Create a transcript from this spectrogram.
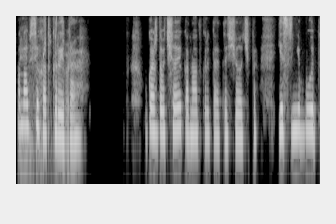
Она у всех открыта. У каждого человека она открыта, эта щелочка. Если не будет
